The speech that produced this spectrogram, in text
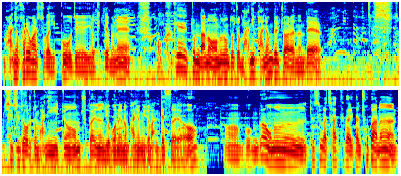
많이 활용할 수가 있고 이제 이렇기 때문에 어 그게 좀 나는 어느 정도 좀 많이 반영될 줄 알았는데 좀 실질적으로 좀 많이 좀 주가에는 요번에는 반영이 좀 안 됐어요. 어 뭔가 오늘 테슬라 차트가 일단 초반은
